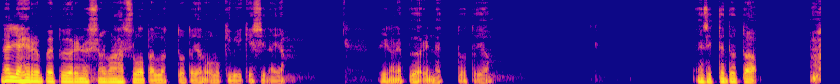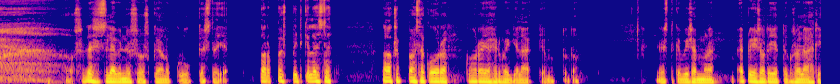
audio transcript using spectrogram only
Neljä hirveä pyörinyt, siinä oli vanhat suopellot tuota, ja ollut kivikin siinä ja siinä ne pyörinneet tuota, ja, ja sitten tota, olisi tässä selvinnyt, jos olisi käynyt kulukkeesta ja tarpeeksi pitkälle sitä taaksepäin sitä koora, koora ja hirveän jälkeen, mutta tota, ja sitten kävi semmoinen episodi, että kun se lähti,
